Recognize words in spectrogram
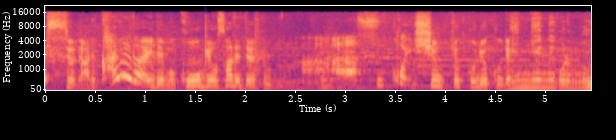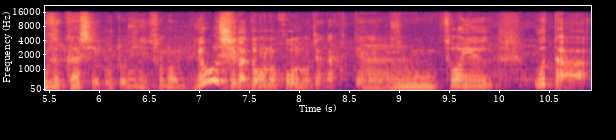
っすよね。あれ海外でも興行されてるんですけどまあすごい集客力で。人間ねこれ難しいことにその容姿がどうのこうのじゃなくて、うん、そういう歌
